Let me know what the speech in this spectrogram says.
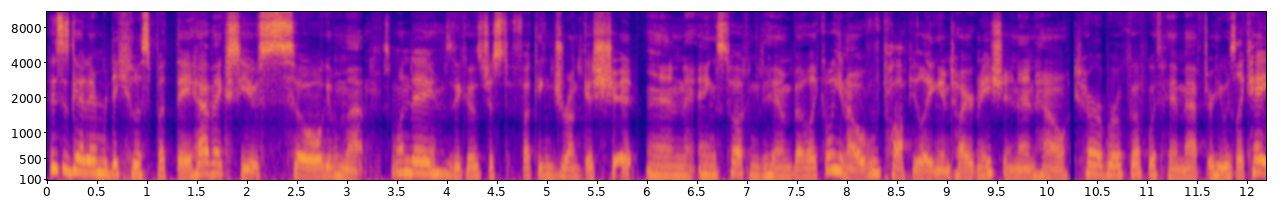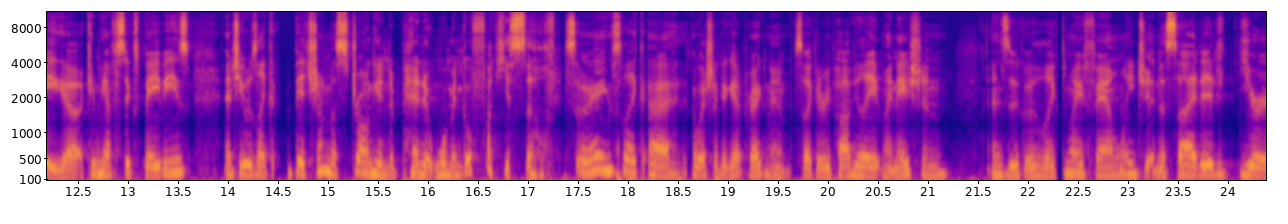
This is goddamn ridiculous, but they have an excuse, so I'll give them that. So one day, Zuko's just fucking drunk as shit, and Aang's talking to him about, like, oh, you know, repopulating an entire nation, and how Katara broke up with him after he was like, hey, uh, can we have six babies? And she was like, bitch, I'm a strong, independent woman, go fuck yourself. So Aang's like, uh, I wish I could get pregnant so I could repopulate my nation. And Zuko's like, my family genocided your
